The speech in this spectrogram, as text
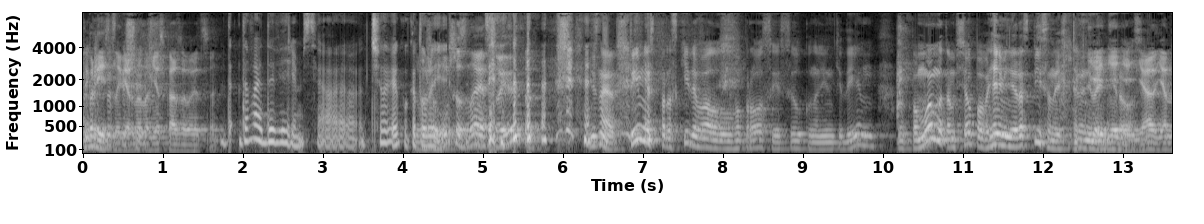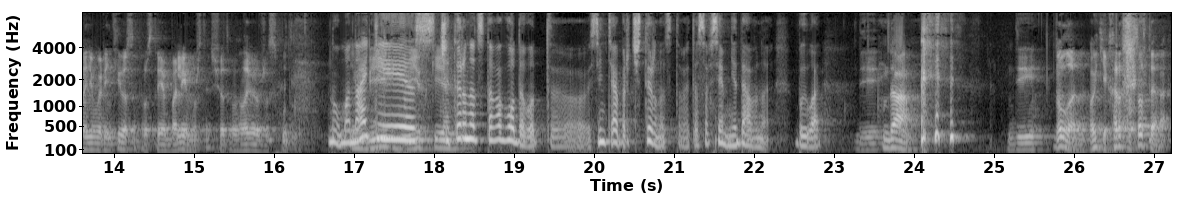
ты Болезнь, наверное, на мне сказывается. Д- давай доверимся э, человеку, который... лучше знает свое это. Не знаю, ты мне раскидывал вопросы и ссылку на LinkedIn. Ну, по-моему, там все по времени расписано, если ты на него Не, не, не, ориентировался. я, на него ориентировался, просто я болею, может, я что-то в голове уже спутал. Ну, Монаки с виски. 14 года, вот э, сентябрь 14 это совсем недавно было. Да. Ди. Ну ладно, окей, хорошо, софтера.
